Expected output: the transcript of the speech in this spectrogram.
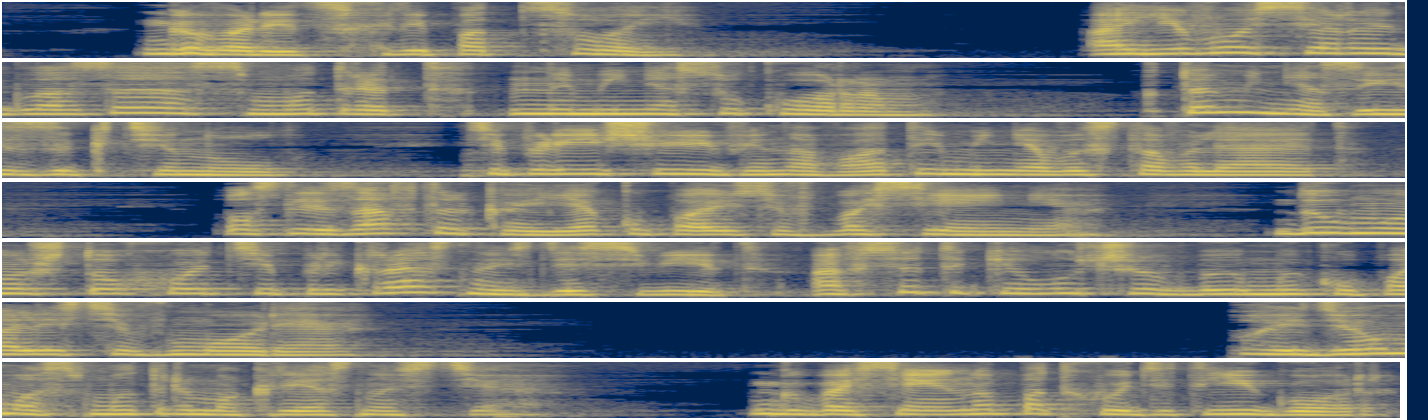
— говорит с хрипотцой а его серые глаза смотрят на меня с укором. Кто меня за язык тянул? Теперь еще и виноватый меня выставляет. После завтрака я купаюсь в бассейне. Думаю, что хоть и прекрасный здесь вид, а все-таки лучше бы мы купались в море. «Пойдем осмотрим окрестности». К бассейну подходит Егор.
